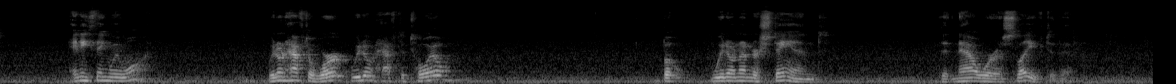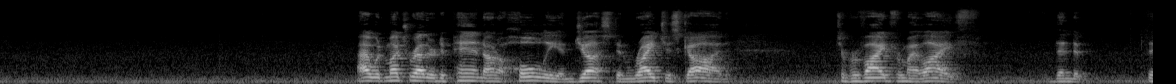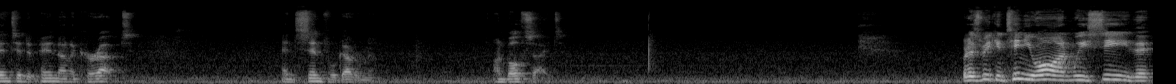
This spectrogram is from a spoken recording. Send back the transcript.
anything we want. We don't have to work, we don't have to toil. But we don't understand that now we're a slave to them. I would much rather depend on a holy and just and righteous God to provide for my life than to, than to depend on a corrupt and sinful government on both sides. But as we continue on, we see that,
